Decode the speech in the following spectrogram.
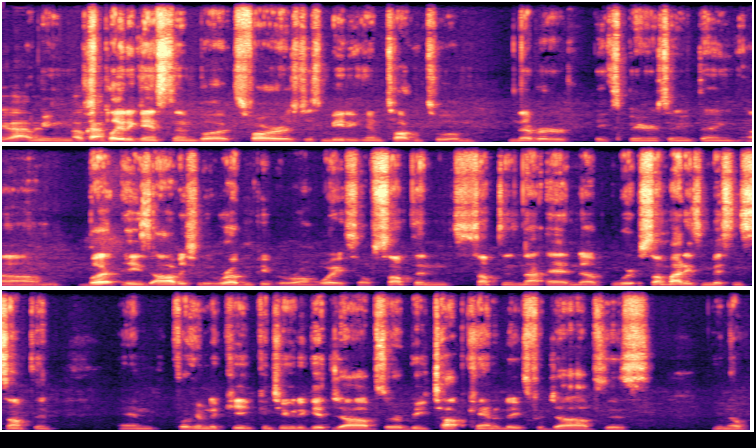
You haven't. I mean, okay. played against him, but as far as just meeting him, talking to him, never experienced anything. Um, but he's obviously rubbing people the wrong way. So something, something's not adding up. We're, somebody's missing something, and for him to keep continue to get jobs or be top candidates for jobs is, you know,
